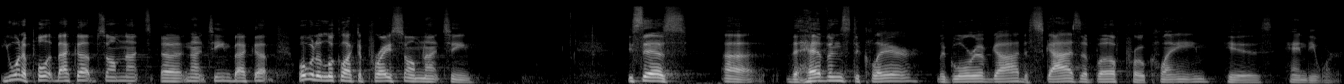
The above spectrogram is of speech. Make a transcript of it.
You want to pull it back up, Psalm 19 uh, back up? What would it look like to pray Psalm 19? He says, uh, The heavens declare the glory of God, the skies above proclaim his handiwork.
